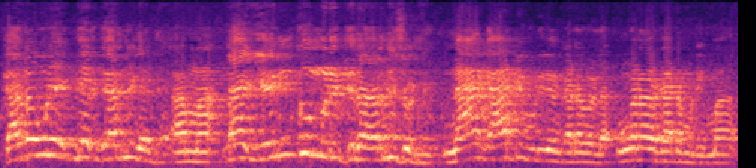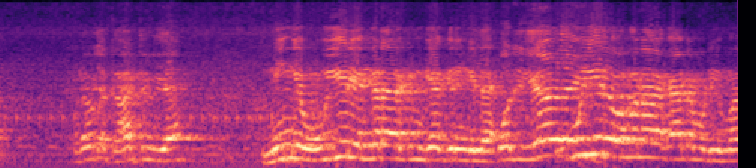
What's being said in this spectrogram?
கடவுள் எங்க இருக்காருன்னு கேட்டேன். ஆமா. நான் எங்கும் இருக்கிறாருன்னு சொன்னேன். நான் காட்டி முடியும் கடவுளை. உங்களால காட்ட முடியுமா? கடவுளை காட்டுவியா? நீங்க உயிர் எங்கடா இருக்குன்னு கேக்குறீங்களே ஒரு ஏழை- உயிரை உங்களால காட்ட முடியுமா?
